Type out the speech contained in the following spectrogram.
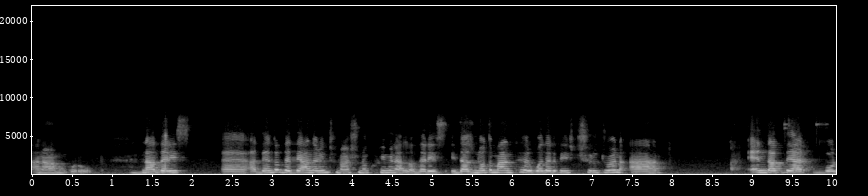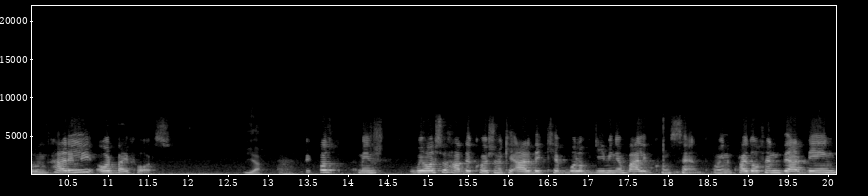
an armed group? Mm-hmm. Now, there is, uh, at the end of the day, under international criminal law, there is, it does not matter whether these children are end up there voluntarily or by force. Yeah. Because, I mean, we also have the question okay, are they capable of giving a valid consent? I mean, quite often they are being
